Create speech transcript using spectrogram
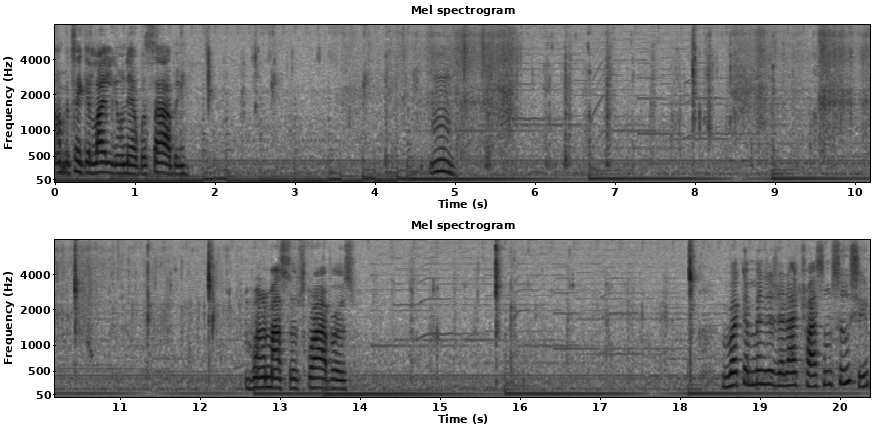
I'm gonna take it lightly on that wasabi. Mmm. One of my subscribers recommended that I try some sushi.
